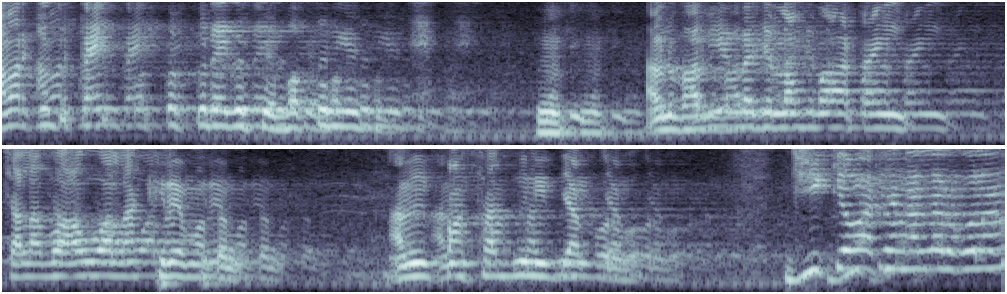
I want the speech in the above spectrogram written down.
আমার কিন্তু টাইম কট করে এগোচ্ছে বক্তা নিয়েছে। আপনি ভাবিয়েন না যে লম্বা টাইম চালাবো আউয়াল আখিরের মতন। আমি পাঁচ সাত মিনিট যা করব। জি কেউ আছেন আল্লাহর গোলাম?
